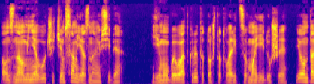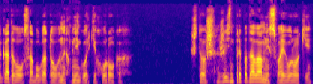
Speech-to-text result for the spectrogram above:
Он знал меня лучше, чем сам я знаю себя. Ему было открыто то, что творится в моей душе, и он догадывался об уготованных мне горьких уроках. Что ж, жизнь преподала мне свои уроки,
